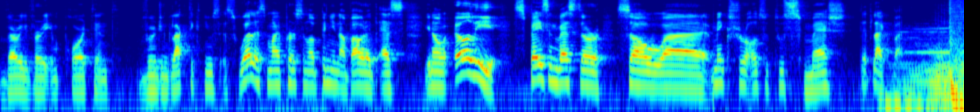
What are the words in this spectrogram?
very, very important Virgin Galactic news as well as my personal opinion about it as you know early space investor. So uh, make sure also to smash that like button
